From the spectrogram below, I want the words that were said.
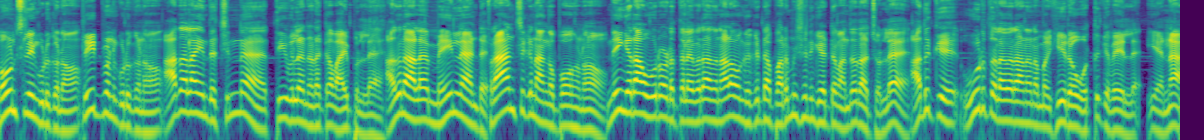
கவுன்சிலிங் கொடுக்கணும் ட்ரீட்மெண்ட் கொடுக்கணும். அதெல்லாம் இந்த சின்ன தீவுல நடக்க வாய்ப்பு இல்ல அதனால மெயின்லேண்ட் பிரான்ஸுக்கு நாங்க போகணும். நீங்க தான் ஊரோட தலைவர் அதனால உங்ககிட்ட பர்மிஷன் கேட்டு வந்ததா சொல்ல அதுக்கு ஊர் தலைவரான நம்ம ஹீரோ ஒத்துக்கவே இல்லை. ஏன்னா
